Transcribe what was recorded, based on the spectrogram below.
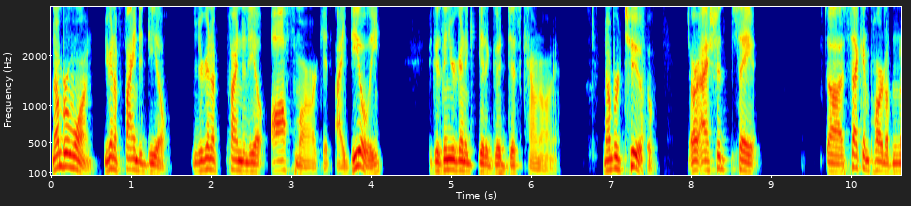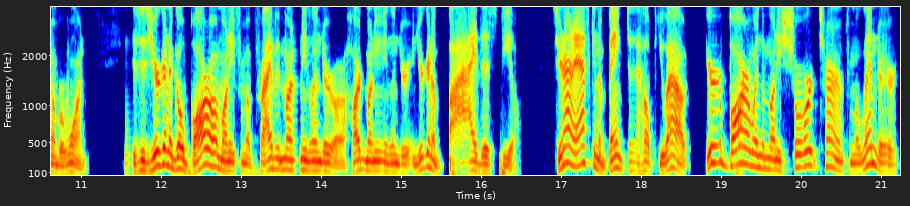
Number one, you're going to find a deal. You're going to find a deal off market, ideally, because then you're going to get a good discount on it. Number two, or I should say, uh, second part of number one is, is you're going to go borrow money from a private money lender or a hard money lender, and you're going to buy this deal. So you're not asking a bank to help you out. You're borrowing the money short term from a lender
